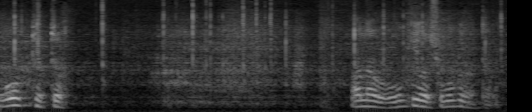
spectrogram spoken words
らおっとっとあん。な動きがしょぼくなったね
